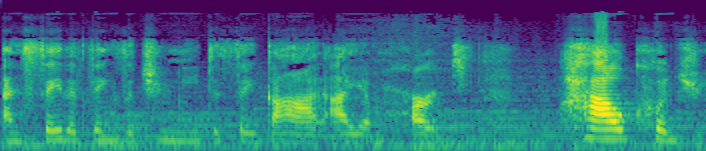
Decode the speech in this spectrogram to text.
and say the things that you need to say, God, I am hurt. How could you?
